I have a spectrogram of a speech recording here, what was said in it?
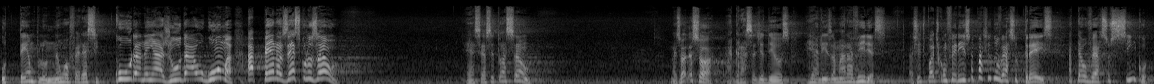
o templo não oferece cura nem ajuda alguma, apenas exclusão. Essa é a situação. Mas olha só, a graça de Deus realiza maravilhas. A gente pode conferir isso a partir do verso 3 até o verso 5.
